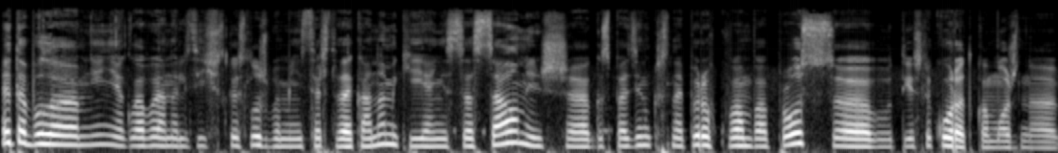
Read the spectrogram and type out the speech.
Это было мнение главы аналитической службы Министерства экономики Яниса Салминш. Господин Красноперов, к вам вопрос. Вот если коротко можно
